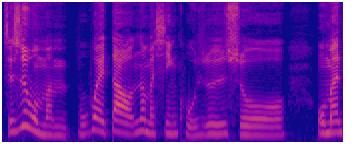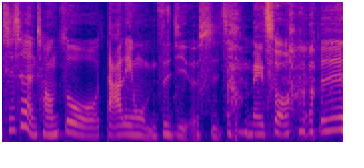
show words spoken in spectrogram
只是我们不会到那么辛苦，就是说，我们其实很常做打脸我们自己的事情。没错，就是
